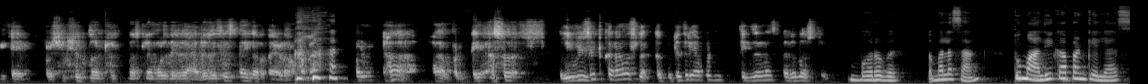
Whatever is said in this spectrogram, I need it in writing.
मी काही प्रशिक्षित न- नसल्यामुळे त्याचं अनालिसिस नाही करता येणार मला. पण हा हा पण ते असं रिव्हिजिट करावंच लागतं. कुठेतरी आपण एक जणच करत असतो. बरोबर. मला सांग तू मालिका पण केल्यास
